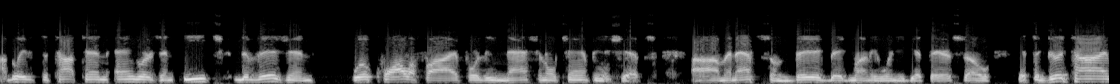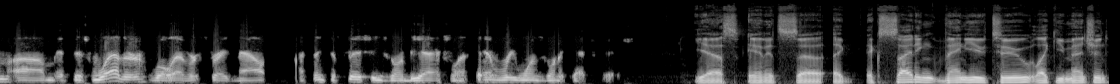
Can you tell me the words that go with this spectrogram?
I believe it's the top 10 anglers in each division will qualify for the national championships. Um, and that's some big, big money when you get there. So it's a good time. Um, if this weather will ever straighten out, I think the fishing is going to be excellent. Everyone's going to catch fish. Yes, and it's uh, a exciting venue too. Like you mentioned,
